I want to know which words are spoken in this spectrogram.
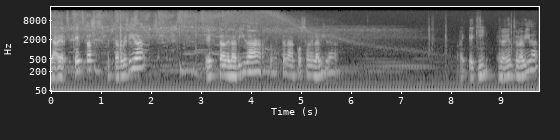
Ya, a ver, esta está repetida. Esta de la vida. ¿Dónde está la cosa de la vida? Aquí, el aliento de la vida.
